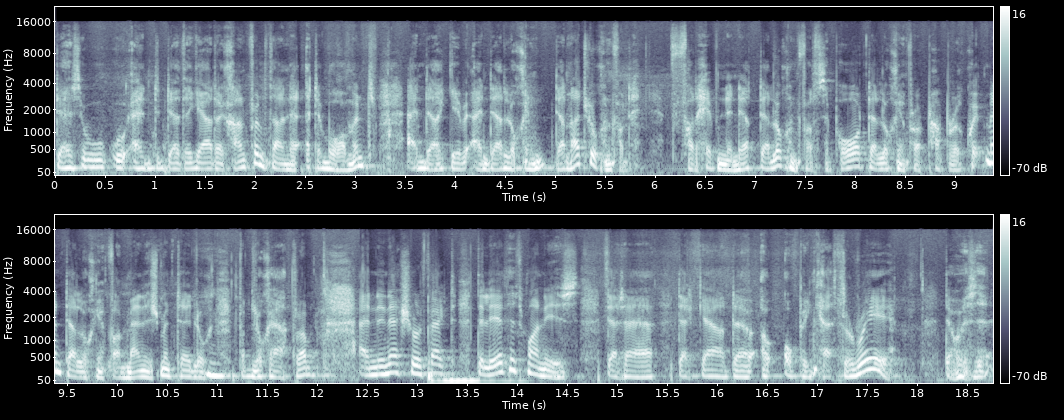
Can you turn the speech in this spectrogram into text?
There's and there's a gather conference on at the moment, and they're give and they're looking. They're not looking for the, for heaven and earth. They're looking for support. They're looking for proper equipment. They're looking for management. They look mm. for look after them. And in actual fact, the latest one is that uh, that guard uh, up in Castlereagh, there was a,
